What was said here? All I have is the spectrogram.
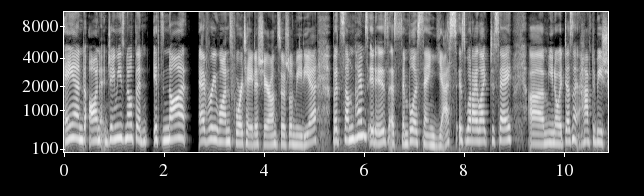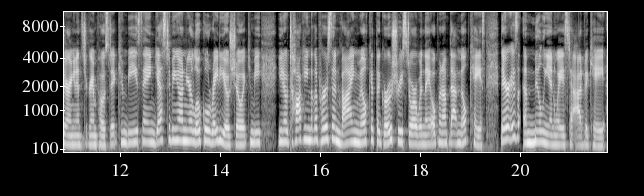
And on jamie's note that it's not everyone's forte to share on social media, but sometimes it is as simple as saying yes, is what I like to say. Um, you know, it doesn't have to be sharing an Instagram post. It can be saying yes to being on your local radio show. It can be, you know, talking to the person buying milk at the grocery store when they open up that milk case. There is a million ways to advocate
